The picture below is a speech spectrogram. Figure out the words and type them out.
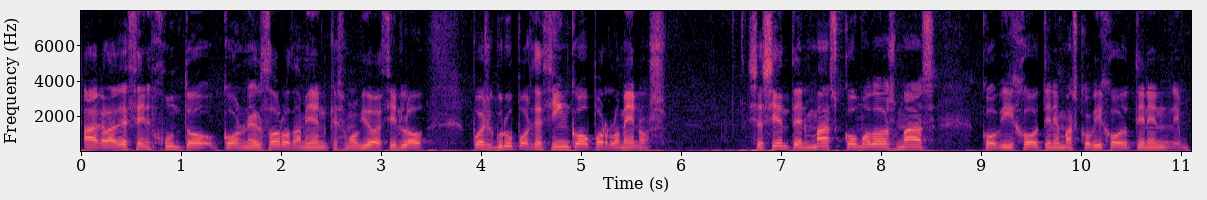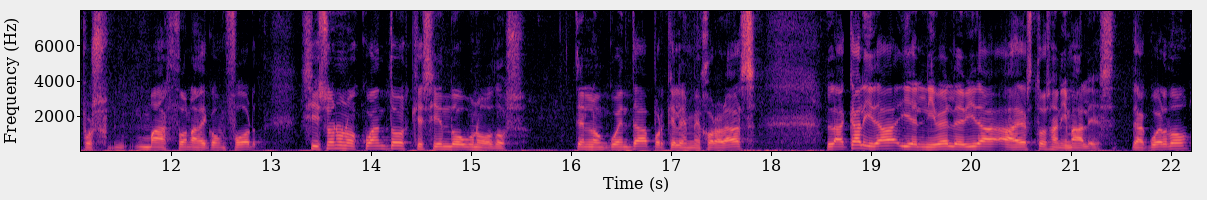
agradecen junto con el zorro también, que se me olvidó decirlo, pues grupos de 5 por lo menos. Se sienten más cómodos, más cobijo, tienen más cobijo, tienen pues más zona de confort. Si son unos cuantos que siendo uno o dos. Tenlo en cuenta porque les mejorarás la calidad y el nivel de vida a estos animales. ¿De acuerdo?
